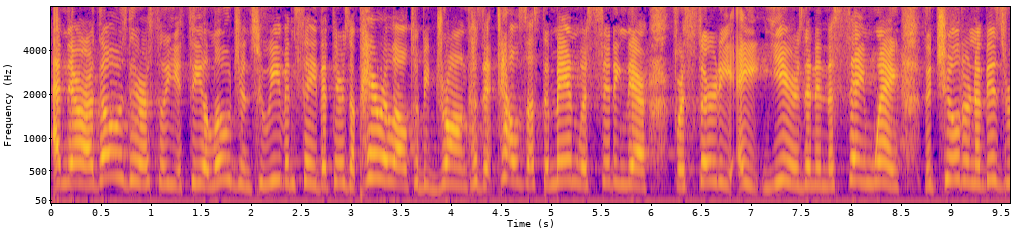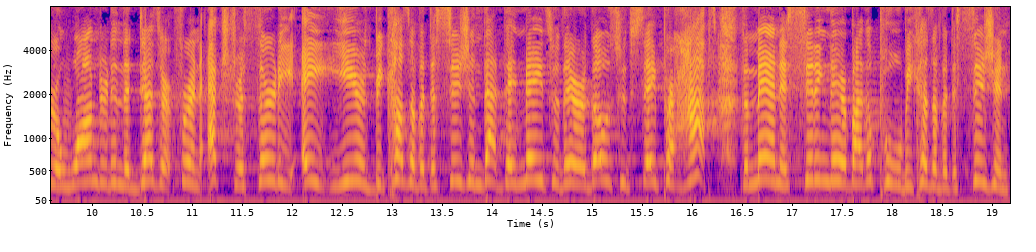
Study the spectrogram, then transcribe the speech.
And there are those, there are theologians who even say that there's a parallel to be drawn because it tells us the man was sitting there for 38 years. And in the same way, the children of Israel wandered in the desert for an extra 38 years because of a decision that they made. So there are those who say perhaps the man is sitting there by the pool because of a decision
